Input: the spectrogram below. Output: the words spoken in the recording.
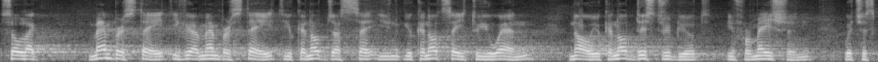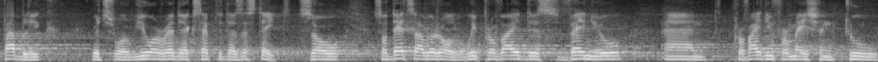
So like member state, if you're a member state, you cannot just say, you, you cannot say to UN, no, you cannot distribute information which is public, which well, you already accepted as a state. So, so that's our role. We provide this venue and provide information to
